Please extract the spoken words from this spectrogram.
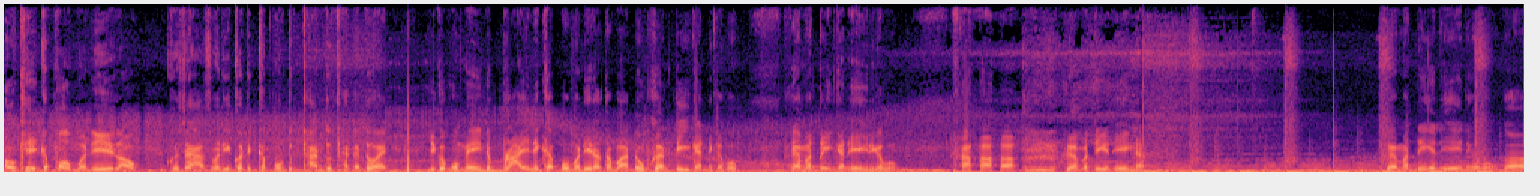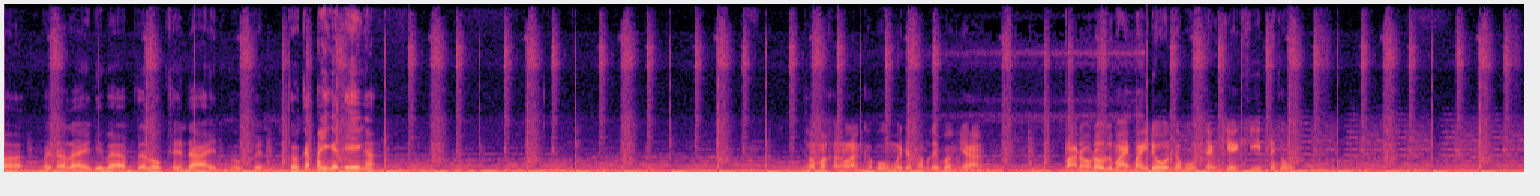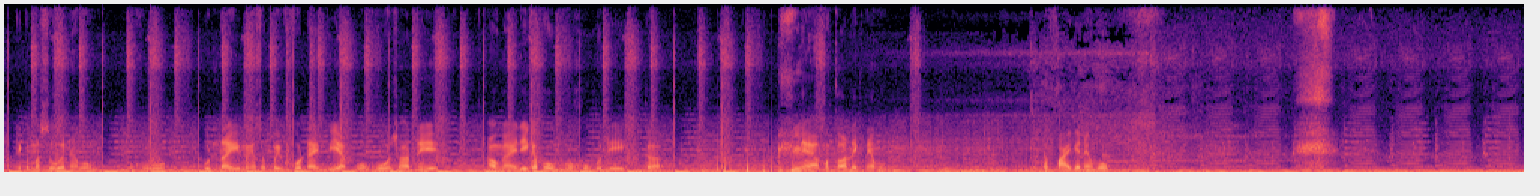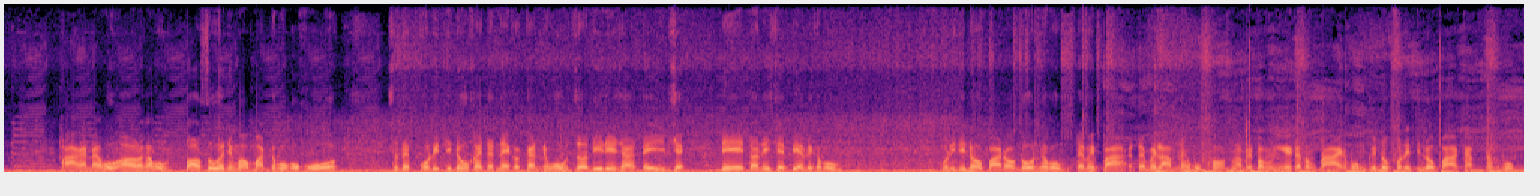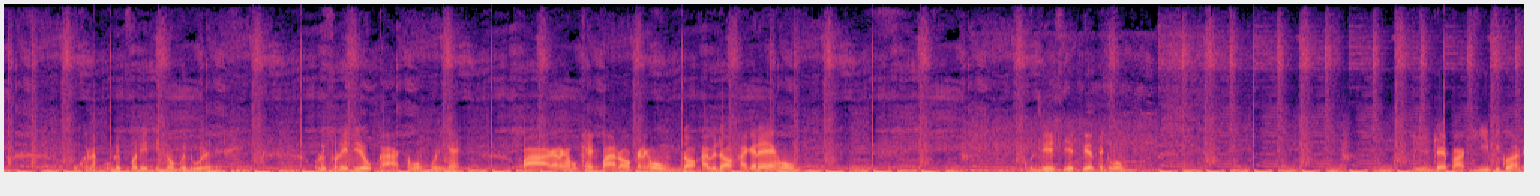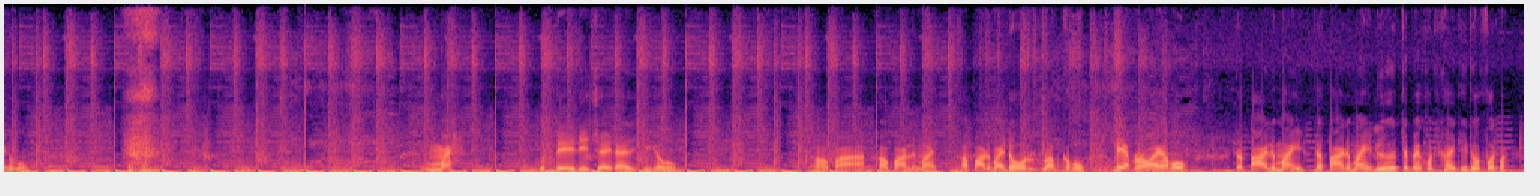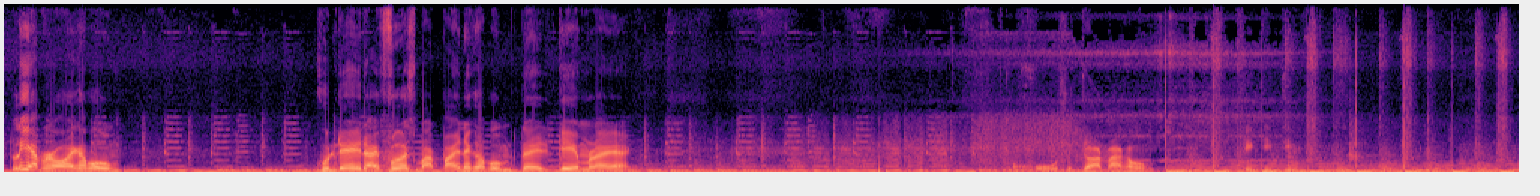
โอเคครับผมวันนี้เราคุณสวัสดีคนนครับผมทุกท่านทุกท่านกันด้วยนี่ก็ผมเองเดอะไบรท์นะครับผมวันนี้เราจะมาดูเพื่อนตีกันนะครับผมเพื่อนมาตีกันเองนะครับผมเพื่อนมาตีกันเองนะ เพื่อนมาตีกันเองนะครับผมก็เป็นอะไรที่แบบตลกเช่นได้นะครับผมเป็นก็ก็ตีกันเองอะเข้ามาข้างหลังครับผมเหมือนจะทำอะไรบางอย่างปาดออกเราหรือไม่ไม่โดนครับผมแต่เคลียร์คีปนะครับผม เดี๋ยวก็มาสู้กันะครับผมโอ้โหคุณไรไม่งสปีดโคตรได้เปรียบโอ้โหช็อตนี้เอาไงดีครับผมโอ้โหดีก็เนี่ยมังกรเล็กเนี่ยผมจะไปกันนะครับผมมากันนะครับผมเอาแล้วครับผมต่อสู้กันอย่างเมามันครับผมโอ้โหสเตปโปลิติโนใครจะแน่กว่ากันครับผมจอร์ดี้เดชาเอ้ยไม่ใช่เดตอนนี้เสียเปรียบเลยครับผม โปลิติโนปลาดอกโดนครับผมแต่ไม่ปลาแต่ไม่ลำนะครับผมเพราะลำในป้อมยังไงก็ต้องตายครับผมคือโดนโปลิติโนปลากลับนะครับผมโอ้ขนาดผมเล่นโปลิติโนไม่รู้นะเนี่ยผมเล่นโปลิติโนกากครับผมว่ายังไงปลากันนะครับผมแข่งปลาดอกกันนะครับผม ดอกใครเป็นดอกใครกันแน่ครับผมคุณเดย์เสียเปรียบนะครับผมดีใจปลาคีบดีกว่านะครับผมแม่คุณเดดีใจได้จริงครับผม เข้าป่าเข้าป่าหรือไม่เข้าป่าหรือไม่โดนรับครับผมเรียบร้อยครับผม จะตายหรือไม่จะตายหรือไม่ หรือจะเป็นคนใครที่โดนเฟิร์สบัตเรียบร้อยครับผม คุณเดย์ได้เฟิร์สบัตไปนะครับผมในเกมแรกโอ้โหสุดยอดมากครับผมจริงจริงจริง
